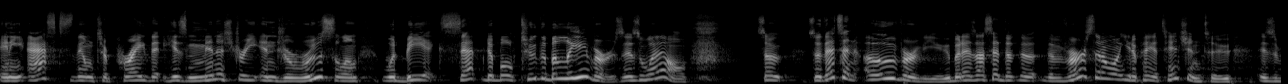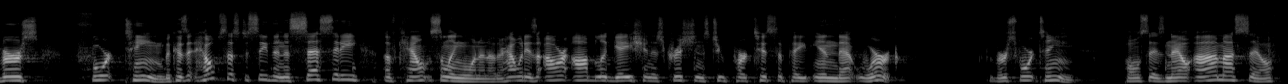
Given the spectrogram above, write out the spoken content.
And he asks them to pray that his ministry in Jerusalem would be acceptable to the believers as well. So, so that's an overview, but as I said, the, the, the verse that I want you to pay attention to is verse 14 because it helps us to see the necessity of counseling one another, how it is our obligation as Christians to participate in that work. Verse 14, Paul says, Now I myself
